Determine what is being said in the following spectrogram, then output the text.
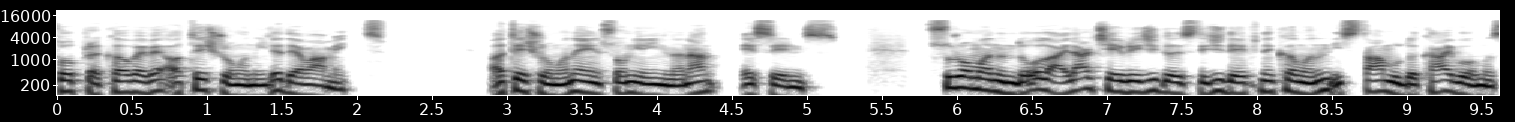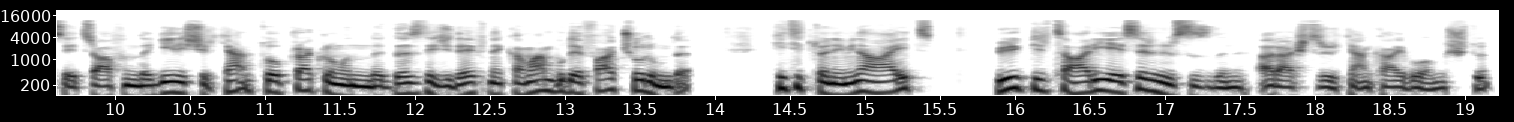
toprak, hava ve ateş romanı ile devam etti. Ateş romanı en son yayınlanan eseriniz. Su romanında olaylar çevreci gazeteci Defne Kaman'ın İstanbul'da kaybolması etrafında gelişirken Toprak romanında gazeteci Defne Kaman bu defa Çorum'da Hitit dönemine ait büyük bir tarihi eser hırsızlığını araştırırken kaybolmuştu.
